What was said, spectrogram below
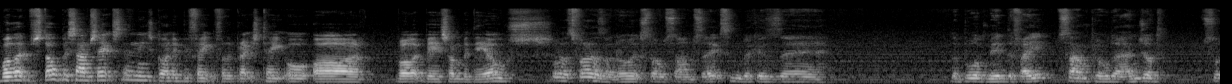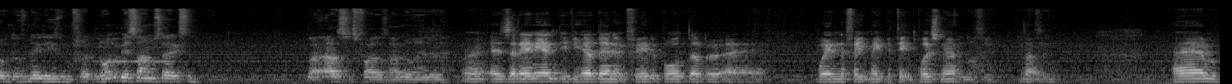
will it still be Sam Sexton he's going to be fighting for the British title, or will it be somebody else? Well, as far as I know, it's still Sam Sexton because uh, the board made the fight. Sam pulled it injured, so there's no reason for it not to be Sam Sexton. But that's as far as I know, anyway. Right. Is there any? Have you heard anything from the board about uh, when the fight might be taking place now? Nothing. Nothing. Um,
